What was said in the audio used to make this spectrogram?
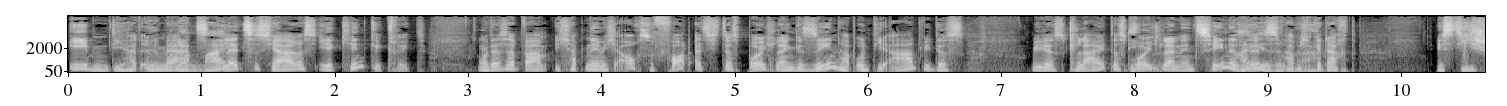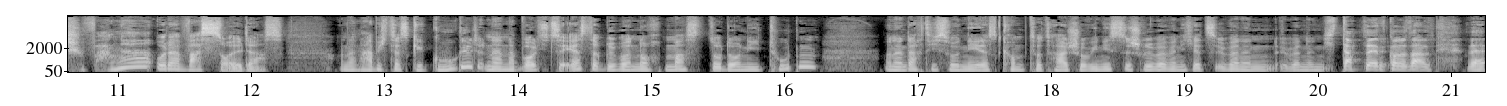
Eben, die hat im Oder März Mai. letztes Jahres ihr Kind gekriegt. Und deshalb war, ich habe nämlich auch sofort, als ich das Bäuchlein gesehen habe und die Art, wie das, wie das Kleid das Bäuchlein in Szene setzt, habe ich gedacht, ist die schwanger oder was soll das? Und dann habe ich das gegoogelt und dann wollte ich zuerst darüber noch Mastodoni tuten. Und dann dachte ich so, nee, das kommt total chauvinistisch rüber, wenn ich jetzt über einen, über einen, ich dachte, jetzt kommt was anderes. Da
